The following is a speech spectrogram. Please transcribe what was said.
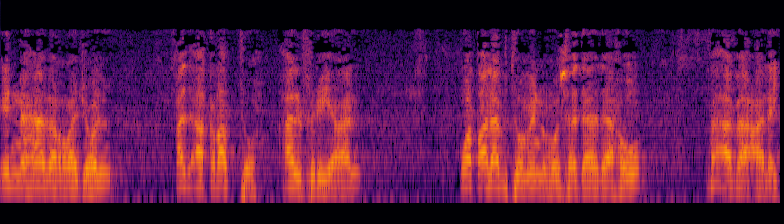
إن هذا الرجل قد أقرضته ألف ريال وطلبت منه سداده فأبى علي.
